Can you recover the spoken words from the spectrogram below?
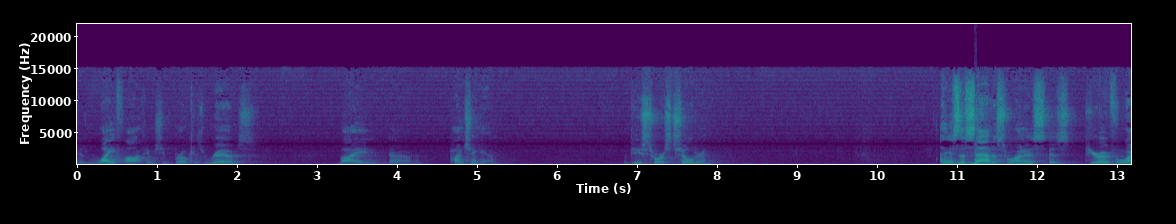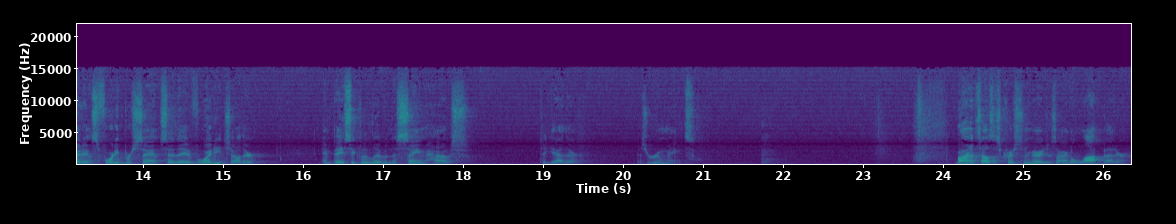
his wife off him. She broke his ribs by um, punching him. Abuse towards children. I think it's the saddest one is, is pure avoidance. 40% say they avoid each other and basically live in the same house together as roommates. Barna tells us Christian marriages aren't a lot better.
